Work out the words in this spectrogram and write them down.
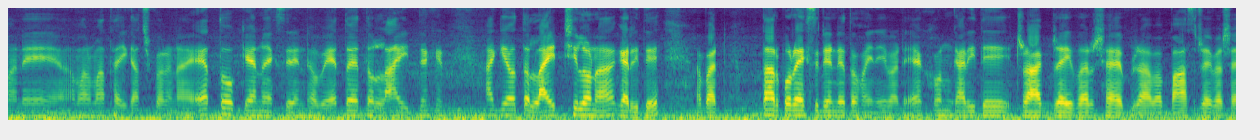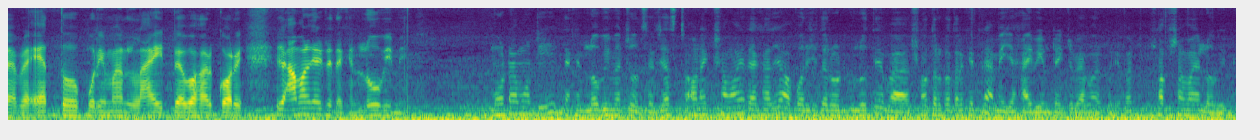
মানে আমার মাথায় কাজ করে না। এত কেন অ্যাক্সিডেন্ট হবে? এত এত লাইট দেখেন, আগে অত লাইট ছিল না গাড়িতে বাট তারপরে অ্যাক্সিডেন্ট এত হয়নি বাট এখন গাড়িতে ট্রাক ড্রাইভার সাহেবরা বা বাস ড্রাইভার সাহেবরা এত পরিমাণ লাইট ব্যবহার করে। আমার গাড়িটা দেখেন লো বিমে মোটামুটি দেখেন লো বিমে চলছে। জাস্ট অনেক সময় দেখা যায় অপরিচিত রোডগুলোতে বা সতর্কতার ক্ষেত্রে আমি যে হাই বিমটা একটু ব্যবহার করি বাট সব সময় লো বিমে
